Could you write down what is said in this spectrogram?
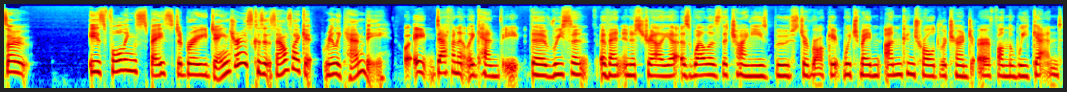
So, is falling space debris dangerous? Because it sounds like it really can be. It definitely can be. The recent event in Australia, as well as the Chinese booster rocket, which made an uncontrolled return to Earth on the weekend,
